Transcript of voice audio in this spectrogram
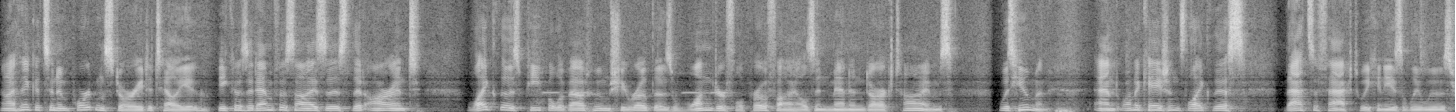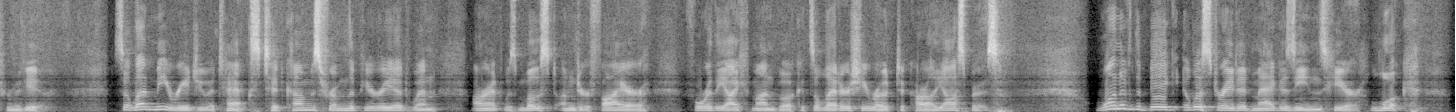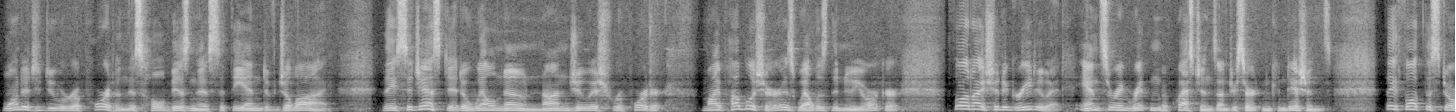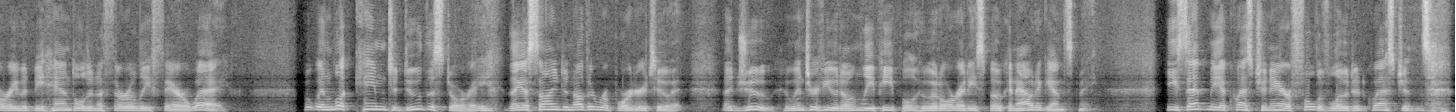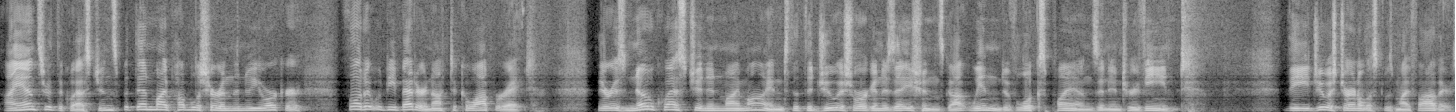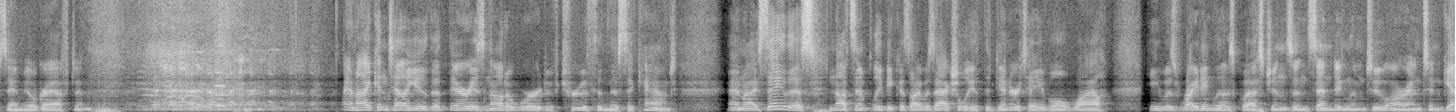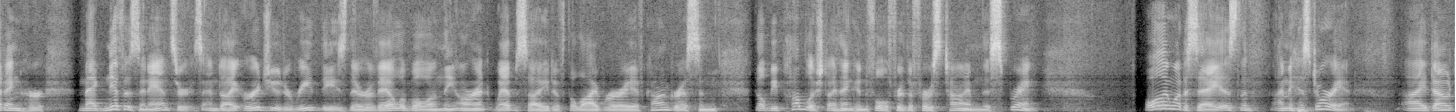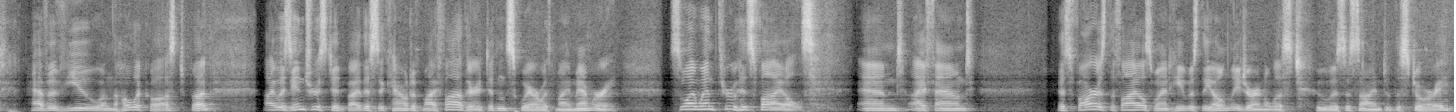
And I think it's an important story to tell you because it emphasizes that Arendt, like those people about whom she wrote those wonderful profiles in Men in Dark Times, was human. And on occasions like this, that's a fact we can easily lose from view. So let me read you a text. It comes from the period when Arendt was most under fire for the Eichmann book. It's a letter she wrote to Karl Jaspers. One of the big illustrated magazines here, Look, wanted to do a report on this whole business at the end of July. They suggested a well known non Jewish reporter. My publisher, as well as the New Yorker, thought I should agree to it, answering written questions under certain conditions. They thought the story would be handled in a thoroughly fair way. But when Look came to do the story, they assigned another reporter to it, a Jew who interviewed only people who had already spoken out against me. He sent me a questionnaire full of loaded questions. I answered the questions, but then my publisher in the New Yorker thought it would be better not to cooperate. There is no question in my mind that the Jewish organizations got wind of Look's plans and intervened. The Jewish journalist was my father, Samuel Grafton. and I can tell you that there is not a word of truth in this account. And I say this not simply because I was actually at the dinner table while he was writing those questions and sending them to Arendt and getting her magnificent answers. And I urge you to read these. They're available on the Arendt website of the Library of Congress, and they'll be published, I think, in full for the first time this spring. All I want to say is that I'm a historian. I don't have a view on the Holocaust, but I was interested by this account of my father. It didn't square with my memory. So I went through his files and I found, as far as the files went, he was the only journalist who was assigned to the story.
